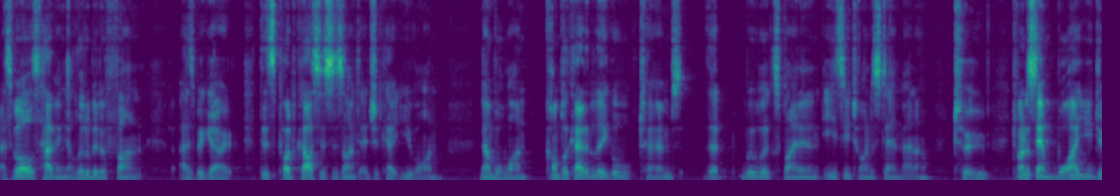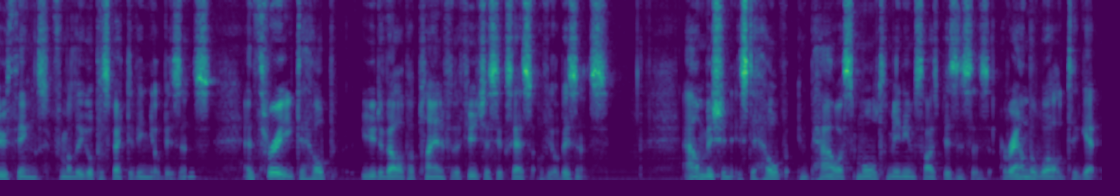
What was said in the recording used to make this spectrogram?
as well as having a little bit of fun as we go. This podcast is designed to educate you on number one, complicated legal terms that we will explain in an easy to understand manner, two, to understand why you do things from a legal perspective in your business, and three, to help you develop a plan for the future success of your business. Our mission is to help empower small to medium sized businesses around the world to get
